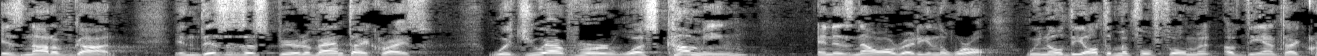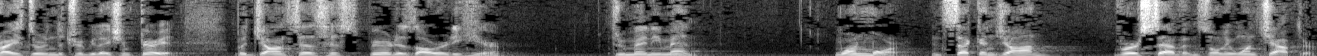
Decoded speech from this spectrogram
is not of God. And this is the spirit of Antichrist, which you have heard was coming and is now already in the world. We know the ultimate fulfillment of the Antichrist during the tribulation period. But John says his spirit is already here through many men. One more. In 2 John, verse 7, it's only one chapter.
